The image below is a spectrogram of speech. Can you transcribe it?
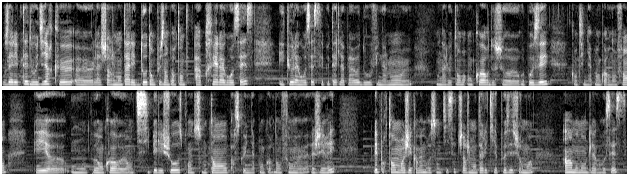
Vous allez peut-être vous dire que euh, la charge mentale est d'autant plus importante après la grossesse, et que la grossesse c'est peut-être la période où finalement on a le temps encore de se reposer, quand il n'y a pas encore d'enfant et euh, où on peut encore euh, anticiper les choses, prendre son temps parce qu'il n'y a pas encore d'enfant euh, à gérer. Mais pourtant, moi j'ai quand même ressenti cette charge mentale qui a pesé sur moi à un moment de la grossesse.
